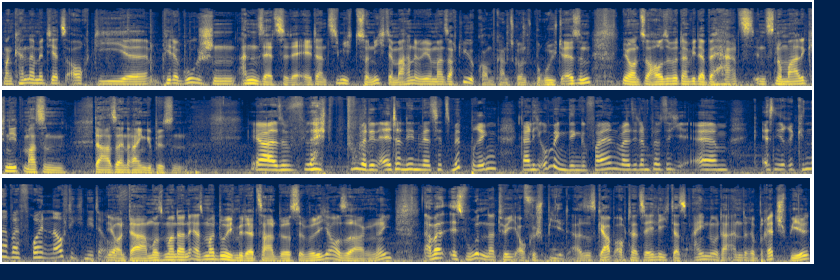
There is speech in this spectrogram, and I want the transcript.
man kann damit jetzt auch die äh, pädagogischen Ansätze der Eltern ziemlich zunichte machen, indem man sagt, hier komm, kannst ganz beruhigt essen. Ja, und zu Hause wird dann wieder beherzt ins normale Knetmassendasein reingebissen. Ja, also vielleicht tun wir den Eltern, denen wir es jetzt mitbringen, gar nicht unbedingt den Gefallen, weil sie dann plötzlich ähm, essen ihre Kinder bei Freunden auch die Knete auf. Ja, und da muss man dann erstmal durch mit der Zahnbürste, würde ich auch sagen. Ne? Aber es wurden natürlich auch gespielt. Also es gab auch tatsächlich das ein oder andere Brettspiel,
